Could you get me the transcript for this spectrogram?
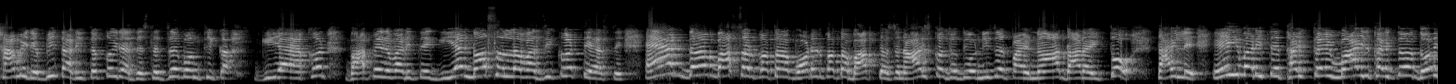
স্বামীরে বিতাড়িত কইরা দেশে জীবন থিকা। গিয়া এখন বাপের বাড়িতে গিয়া নসল্লাবাজি করতে আছে। একদম বাচ্চার কথা বড়ের কথা ভাবতে আসে না। আজকে যদি ও নিজের পায়ে না দাঁড়াইতো, তাইলে এই বাড়িতে থাইকাই মাইল খাইতো দই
